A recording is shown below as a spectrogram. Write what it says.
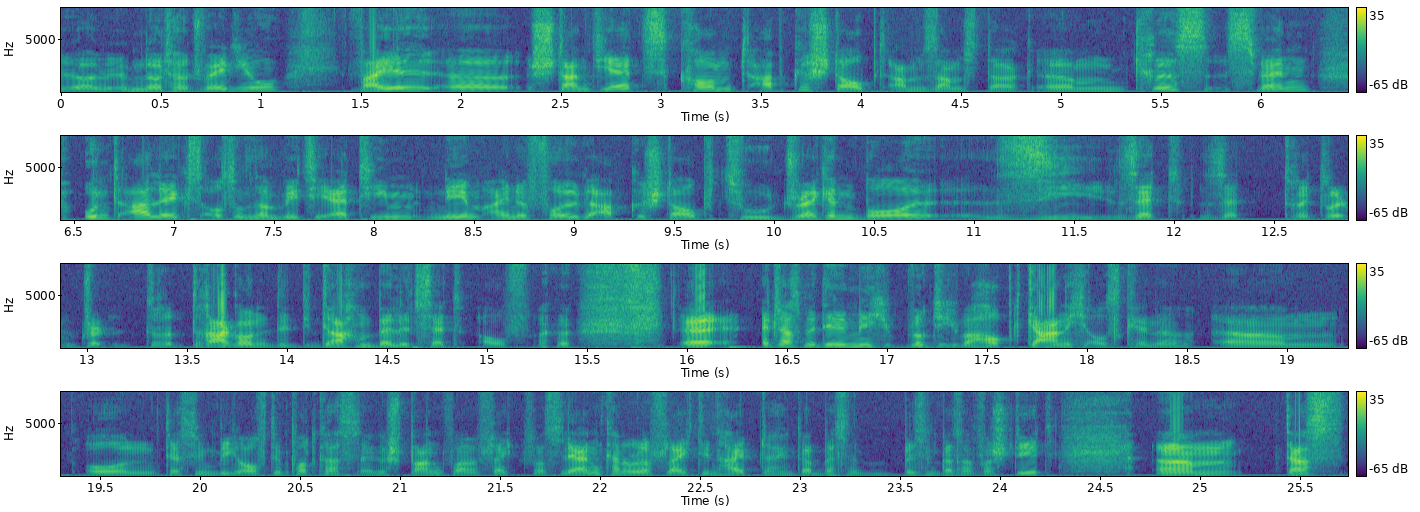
äh, im Nerdhurt Radio, weil äh, Stand jetzt kommt abgestaubt am Samstag. Ähm, Chris, Sven und Alex aus unserem WTR-Team nehmen eine Folge abgestaubt zu Dragon Ball Z, Z, Z, Dra Dra Dra Dragon, die Drachenbälle Z auf. äh, etwas, mit dem ich mich wirklich überhaupt gar nicht auskenne. Ähm, und deswegen bin ich auf den Podcast sehr gespannt, weil man vielleicht was lernen kann oder vielleicht den Hype dahinter ein bisschen, bisschen besser versteht. Ähm, das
